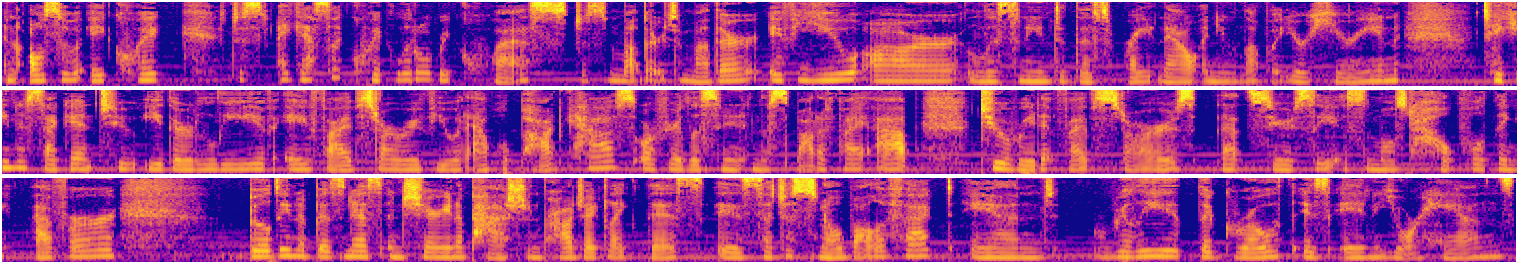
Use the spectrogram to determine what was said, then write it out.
And also, a quick, just I guess, a quick little request, just mother to mother. If you are listening to this right now and you love what you're hearing, taking a second to either leave a five star review in Apple Podcasts or if you're listening in the Spotify app, to rate it five stars. That seriously is the most helpful thing ever building a business and sharing a passion project like this is such a snowball effect, and really the growth is in your hands.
